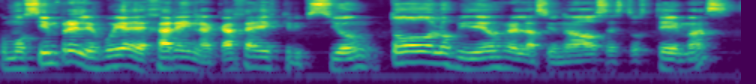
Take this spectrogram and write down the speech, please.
Como siempre les voy a dejar en la caja de descripción todos los videos relacionados a estos temas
